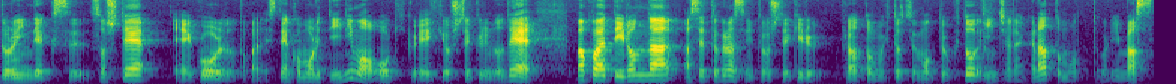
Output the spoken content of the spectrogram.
ドルインデックスそしてゴールドとかですねコモディティにも大きく影響してくるので、まあ、こうやっていろんなアセットクラスに投資できるプラットフォーム一つ持っておくといいんじゃないかなと思っております。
